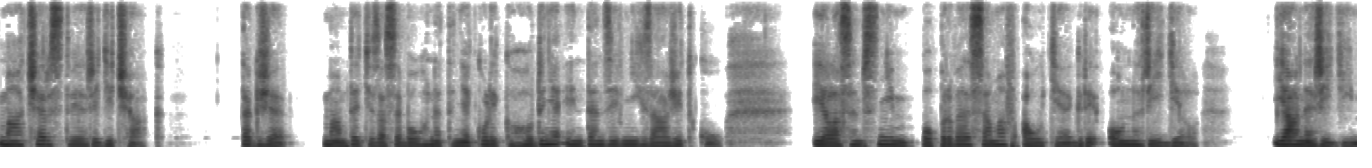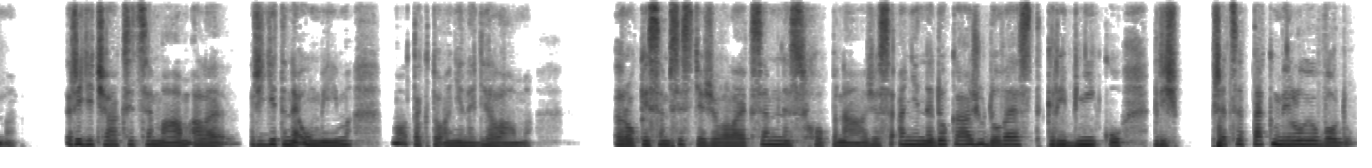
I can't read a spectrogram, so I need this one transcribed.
má čerstvě řidičák. Takže mám teď za sebou hned několik hodně intenzivních zážitků. Jela jsem s ním poprvé sama v autě, kdy on řídil. Já neřídím. Řidičák sice mám, ale řídit neumím, no tak to ani nedělám. Roky jsem si stěžovala, jak jsem neschopná, že se ani nedokážu dovést k rybníku, když přece tak miluju vodu.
